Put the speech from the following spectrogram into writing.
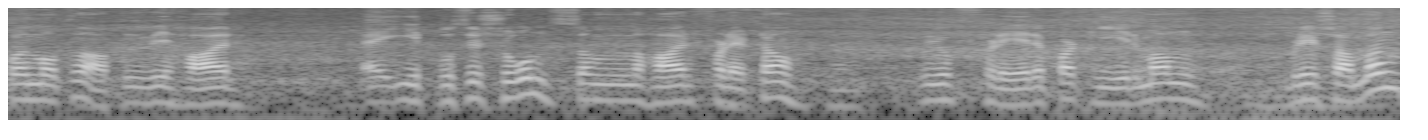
på en måte. Da, at vi har eh, i posisjon som har flertall. Jo flere partier man blir sammen,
